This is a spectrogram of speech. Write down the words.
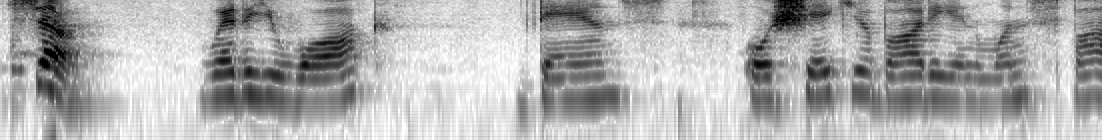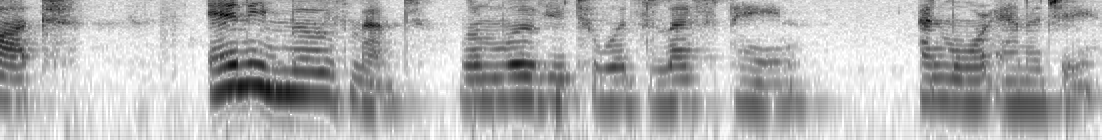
So, whether you walk, dance, or shake your body in one spot, any movement will move you towards less pain and more energy.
